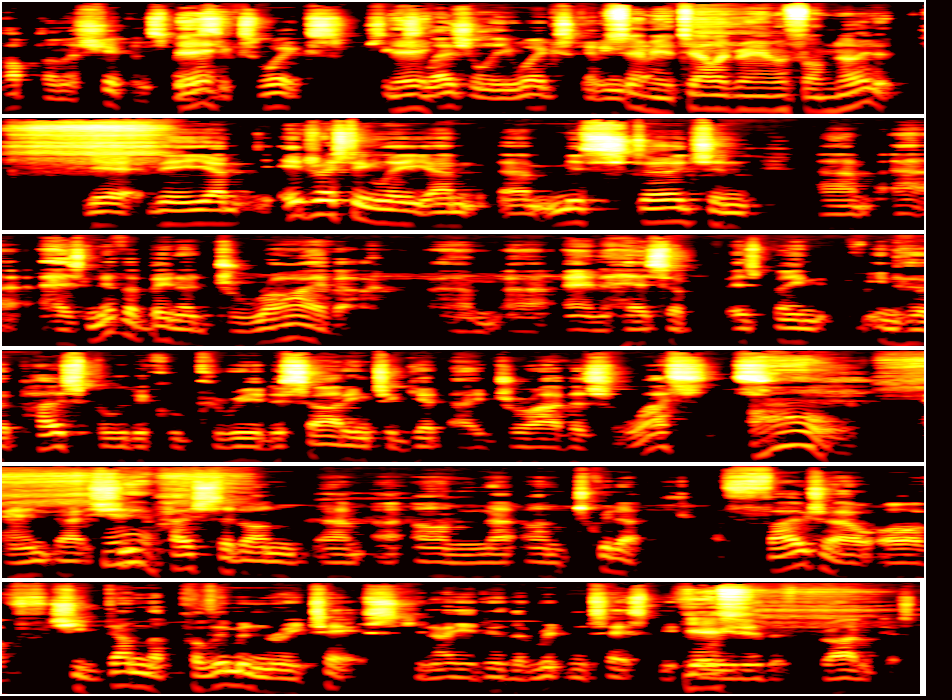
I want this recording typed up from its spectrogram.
hopped on a ship and spent Yeah. six weeks, six Yeah. leisurely weeks getting. Send me a telegram if I'm needed. Yeah. The um, interestingly, um, um, Miss Sturgeon um, uh, has never been a driver. Um, uh, and has a, has been in her post political career deciding to get a driver's license. Oh, and uh, she Yeah. posted on um, uh, on uh, on Twitter a photo of she'd done the preliminary test. You know, you do the written test before Yes. you do the driving test,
